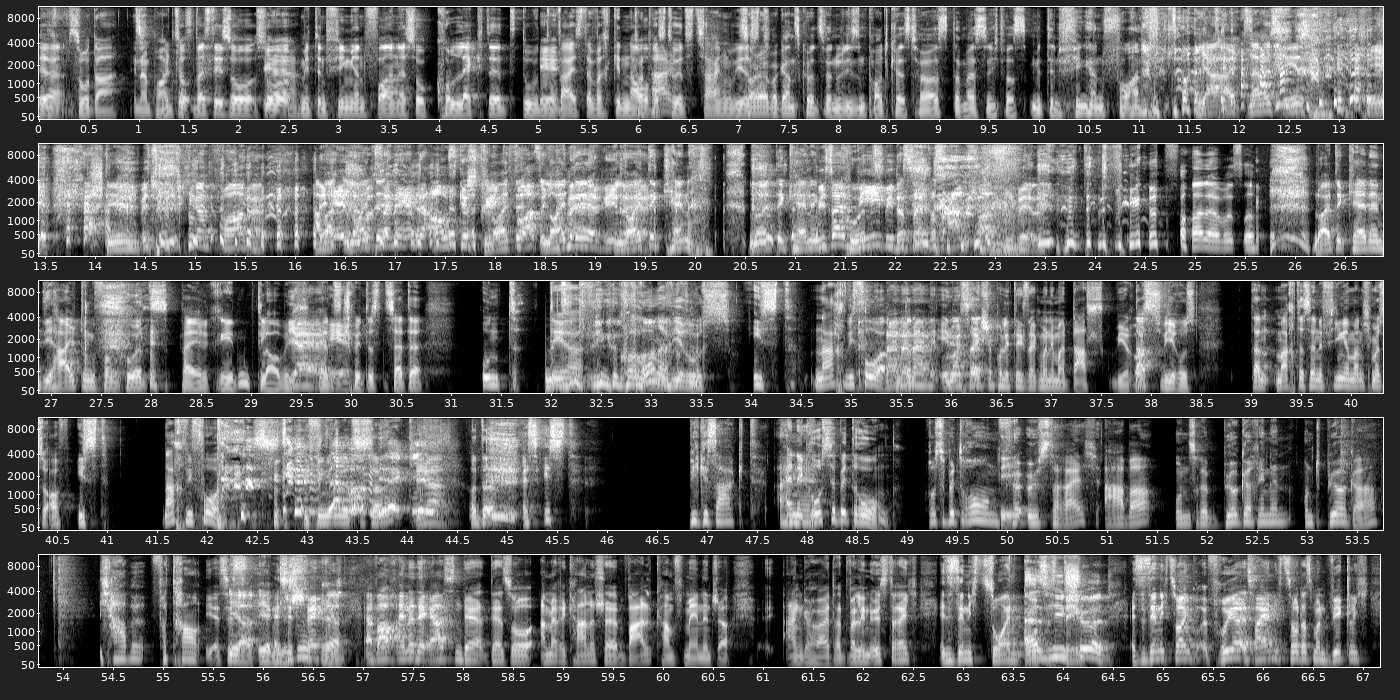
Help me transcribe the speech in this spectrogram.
ja, so da in einem halt Podcast. so, weißt du, so, so ja. mit den Fingern vorne, so collected, du, du Ja. weißt einfach genau, Total. was du jetzt sagen wirst. Sorry, aber ganz kurz, wenn du diesen Podcast hörst, dann weißt du nicht, was mit den Fingern vorne bedeutet. ja, halt, na, was ist? Okay, stimmt. mit den Fingern vorne. Aber er einfach Leute- seine Hände ausgestreckt Leute, vor sich, wenn er Leute. Leute kennen, Leute kennen Wie so ein kurz, Baby, das so etwas anfassen will. den Fingern vorne, aber so. Leute kennen die Haltung von Kurz bei Reden, glaube ich. Ja, ja, jetzt eh. spätestens seit er. Und der Coronavirus ist nach wie vor. Nein, nein, nein. In er österreichischer Politik sagt man immer das Virus. Das Virus. Dann macht er seine Finger manchmal so auf, ist nach wie vor. die Finger wieder zusammen. ja. Und dann Es ist, wie gesagt, eine eine, große Bedrohung. große Bedrohung für Österreich, aber unsere Bürgerinnen und Bürger. Ich habe Vertrauen. Es ist, Ja, es ist schrecklich. ja. Er war auch einer der ersten, der, der so amerikanische Wahlkampfmanager äh, angeheuert hat, weil in Österreich, es ist ja nicht so ein großes As he Ding. should. Es ist ja nicht so ein, früher, es war ja nicht so, dass man wirklich,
